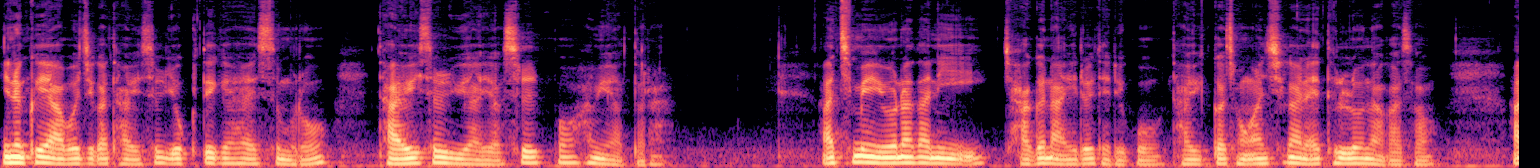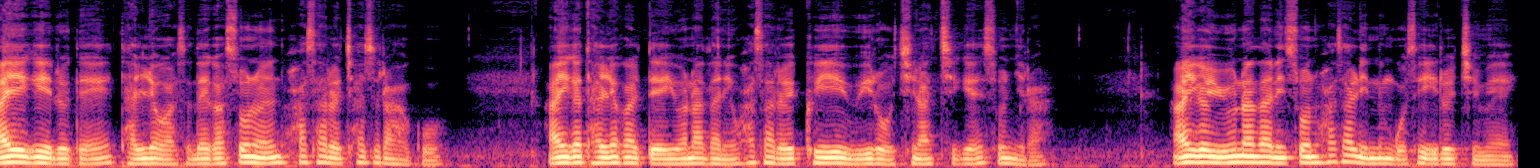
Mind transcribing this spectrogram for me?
이는 그의 아버지가 다윗을 욕되게 하였으므로 다윗을 위하여 슬퍼함이었더라. 아침에 요나단이 작은 아이를 데리고 다윗과 정한 시간에 들로 나가서 아이에게 이르되 달려가서 내가 쏘는 화살을 찾으라 하고 아이가 달려갈 때 요나단이 화살을 그의 위로 지나치게 쏘니라. 아이가 요나단이 쏜 화살 있는 곳에 이를 쯤에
